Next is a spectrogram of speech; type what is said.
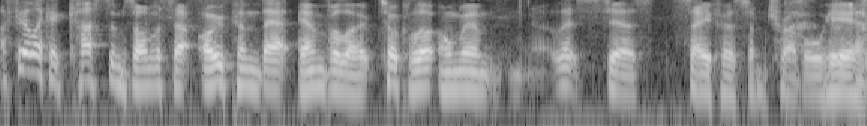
I, feel like a customs officer opened that envelope, took a look, and went, let's just save her some trouble here.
